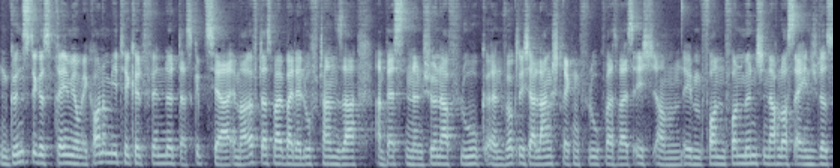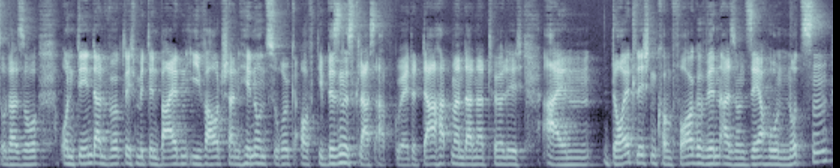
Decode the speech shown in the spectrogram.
ein günstiges Premium Economy Ticket findet. Das gibt es ja immer öfters mal bei der Lufthansa. Am besten ein schöner Flug, ein wirklicher Langstreckenflug, was weiß ich, ähm, eben von, von München nach Los Angeles oder so und den dann wirklich mit den beiden E-Vouchern hin und zurück auf die Business Class upgradet. Da hat man dann natürlich einen deutlichen Komfortgewinn, also einen sehr hohen Nutzen.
